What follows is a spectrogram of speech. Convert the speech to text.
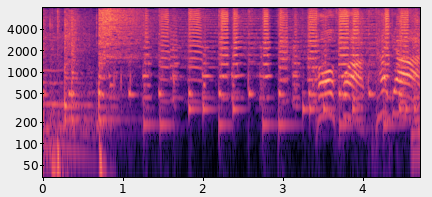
ยขอฝากทายาท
